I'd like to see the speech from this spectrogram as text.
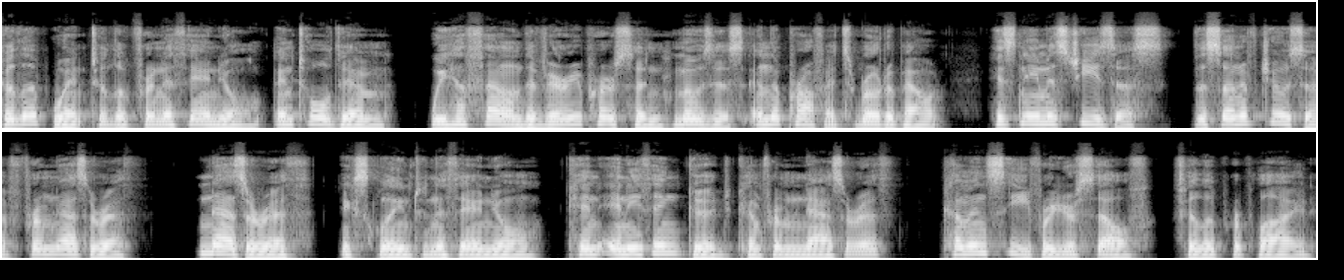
Philip went to look for Nathanael and told him, We have found the very person Moses and the prophets wrote about. His name is Jesus, the son of Joseph from Nazareth. Nazareth, exclaimed Nathanael. Can anything good come from Nazareth? Come and see for yourself, Philip replied.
